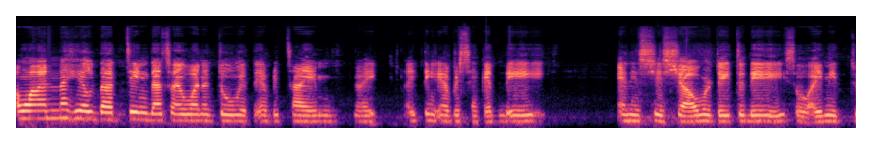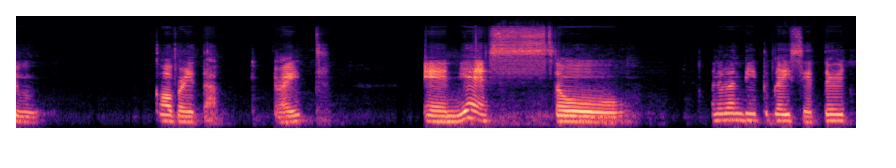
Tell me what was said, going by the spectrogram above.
I wanna heal that thing. That's why I wanna do it every time. Like, I think every second day. And it's just shower day to day. So I need to cover it up. Right? And yes. So, ano lang dito guys eh, 30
